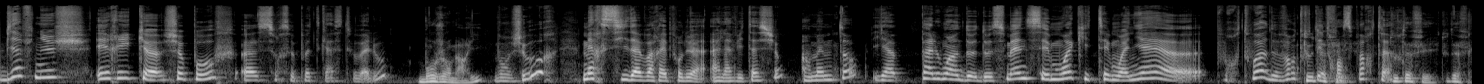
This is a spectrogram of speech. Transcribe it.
Bienvenue, Eric Chopeau, euh, sur ce podcast Tuvalu. Bonjour Marie. Bonjour, merci d'avoir répondu à, l'invitation. En même temps, il y a pas loin de deux semaines, c'est moi qui témoignais euh, pour toi devant tous les transporteurs. Tout à fait, tout à fait.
